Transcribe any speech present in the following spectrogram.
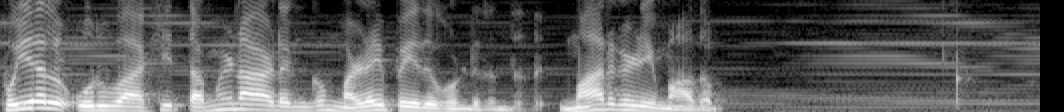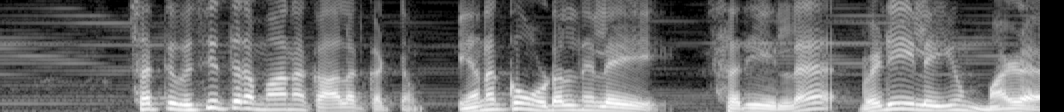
புயல் உருவாகி தமிழ்நாடெங்கும் மழை பெய்து கொண்டிருந்தது. மார்கழி மாதம். சற்று விசித்திரமான காலகட்டம். எனக்கும் உடல்நிலை சரியில்லை வெளியிலேயும் மழை.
